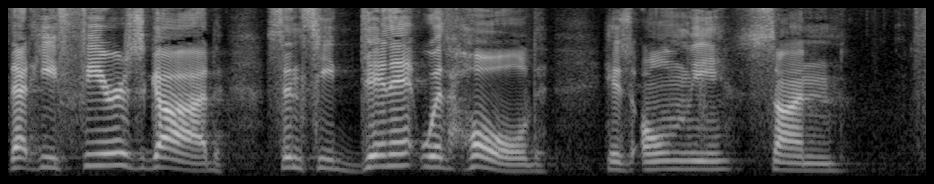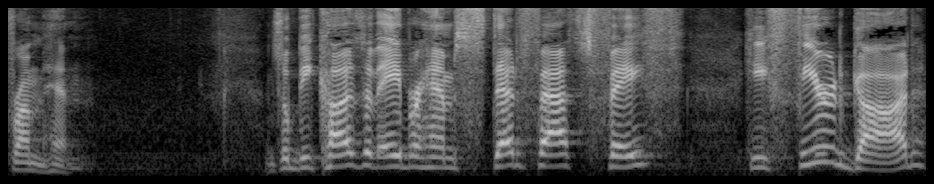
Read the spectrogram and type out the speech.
that he fears God since he didn't withhold his only son from him. And so, because of Abraham's steadfast faith, he feared God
